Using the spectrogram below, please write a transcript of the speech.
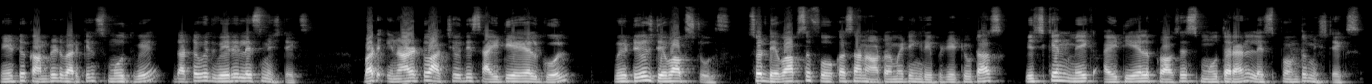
we need to complete work in smooth way, that with very less mistakes. But in order to achieve this ITIL goal, we need to use DevOps tools. So DevOps focus on automating repetitive tasks, which can make ITIL process smoother and less prone to mistakes.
